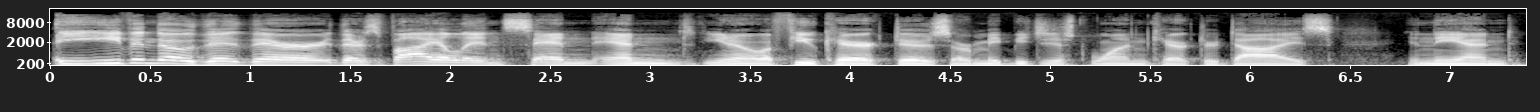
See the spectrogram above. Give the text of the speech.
even though there there's violence and and you know a few characters or maybe just one character dies in the end.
